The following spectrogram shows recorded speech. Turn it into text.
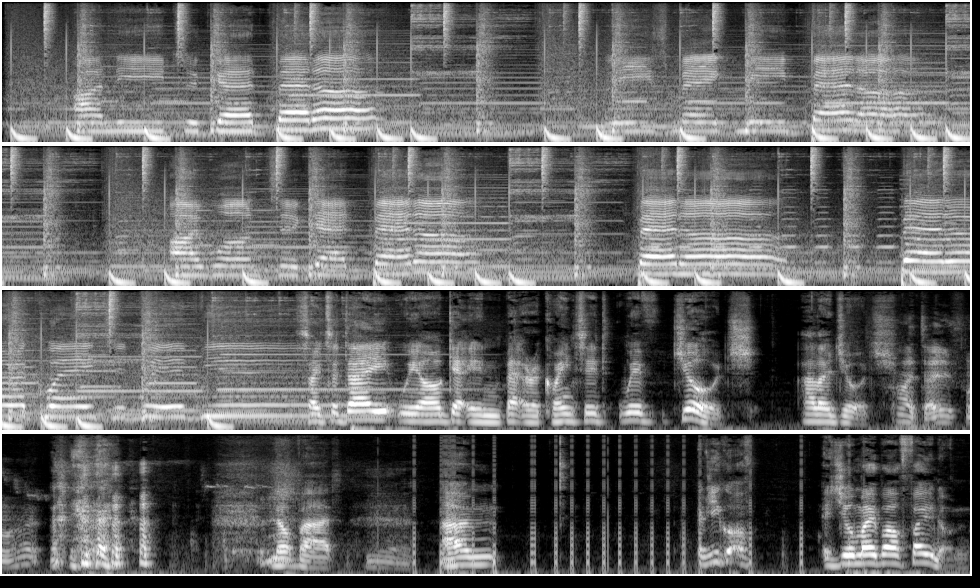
I need to get better. Please make me better. I want to get better, better, better acquainted with you. So today we are getting better acquainted with George. Hello, George. Hi, Dave. All right. Not bad. yeah. Um, have you got? A, is your mobile phone on?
